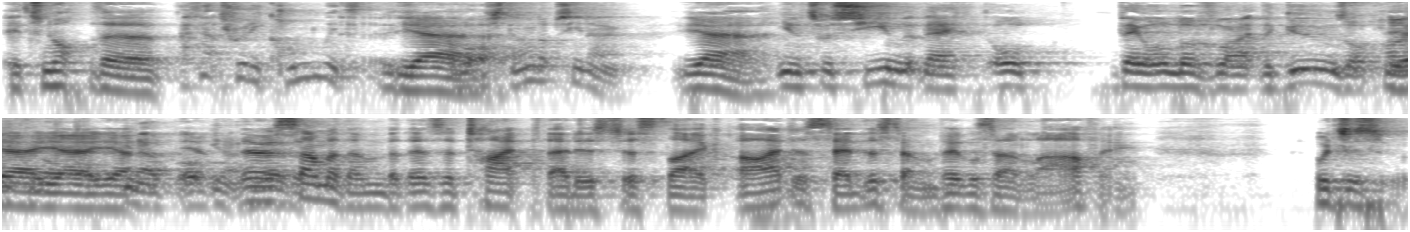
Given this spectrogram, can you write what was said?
It's not the I think that's really common with, with Yeah. a lot of stand-ups. You know, yeah. you know, to assume that they're all they all love like the Goons or Python. Yeah, yeah, or, yeah. You know, or, you know there are some of them, but there's a type that is just like, oh, I just said this stuff, and people start laughing, which is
